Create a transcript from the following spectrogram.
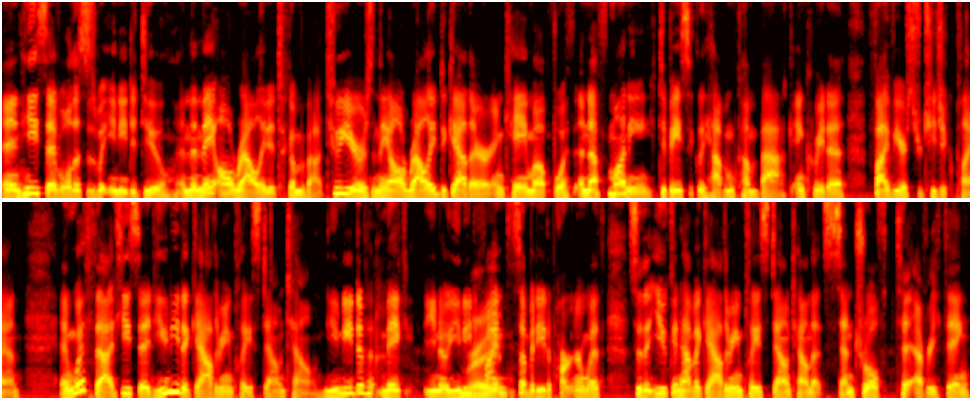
And he said, Well, this is what you need to do. And then they all rallied. It took them about two years, and they all rallied together and came up with enough money to basically have him come back and create a five year strategic plan. And with that, he said, You need a gathering place downtown. You need to make, you know, you need Right. to find somebody to partner with so that you can have a gathering place downtown that's central to everything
